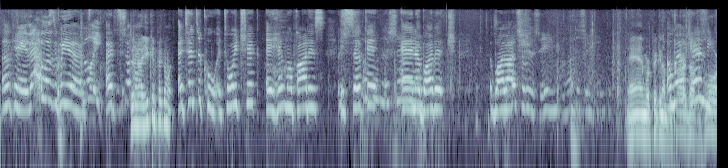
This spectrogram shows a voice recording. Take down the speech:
Okay, that was weird. A, t- no, you can pick them. a tentacle, a toy chick, a hippopotamus, a circuit, some of the same. and a barbage. A That's barbage. the same. I got the same thing. And we're picking up the A well cards off the floor.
